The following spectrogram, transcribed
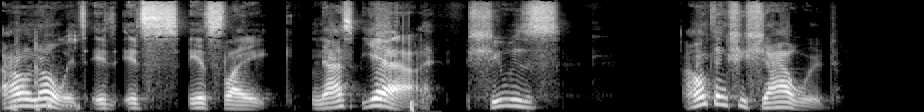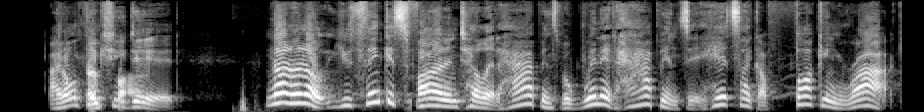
I don't know. It's it's it's it's like nasty. Yeah, she was. I don't think she showered. I don't think That's she fine. did. No, no, no. You think it's fine until it happens, but when it happens, it hits like a fucking rock.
